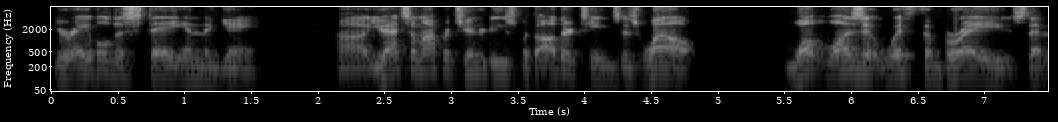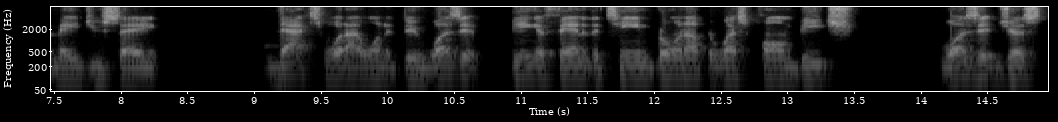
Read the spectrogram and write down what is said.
you're able to stay in the game. Uh, you had some opportunities with other teams as well. What was it with the Braves that made you say, that's what I want to do? Was it being a fan of the team growing up in West Palm Beach? was it just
